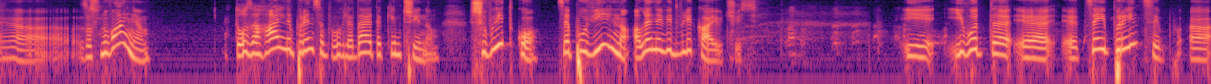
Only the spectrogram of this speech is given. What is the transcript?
е, заснування, то загальний принцип виглядає таким чином. Швидко це повільно, але не відвлікаючись. І, і от е, е, цей принцип, е,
